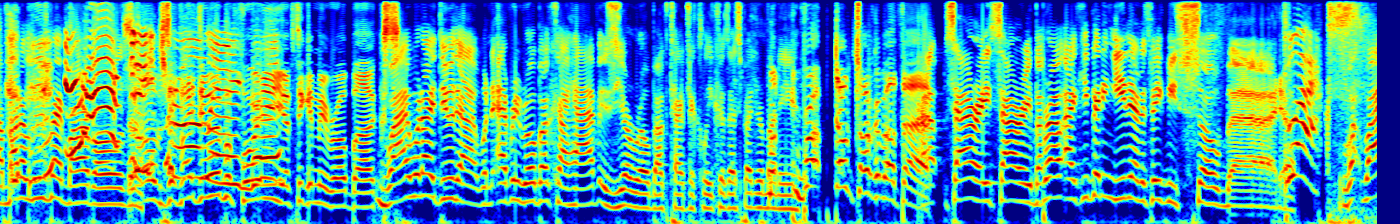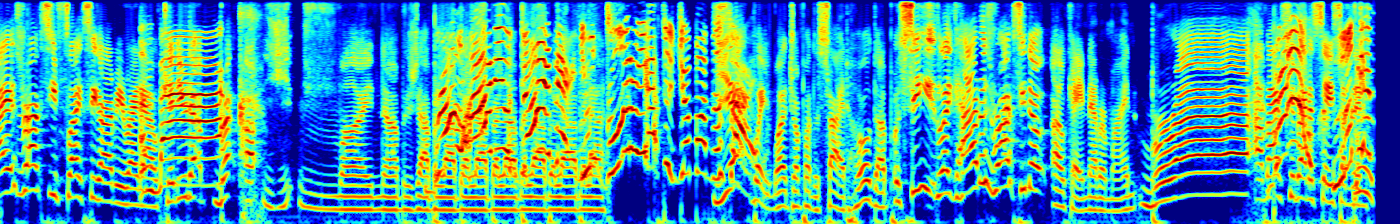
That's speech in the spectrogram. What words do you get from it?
I'm about to lose my marbles. Obs, if I do it before you, you have to give me Robux. Why would I do that when every Robux I have is your Robux technically because I spend your money? Bro, don't talk about Uh, that. sorry, sorry, but bro, I keep getting eaten and it's making me so mad. Flex. Wh- Why is Roxy flexing on me right now? I'm Can you not? Bro, uh, my nah, blah, blah, Bro, blah, blah, I'm blah, blah, done blah, it. blah, You blah. The Yeah, side. wait, what? Jump on the side. Hold up. See, like, how does Roxy know? Okay, never mind. Bruh, I'm actually about to say Look something. at me.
